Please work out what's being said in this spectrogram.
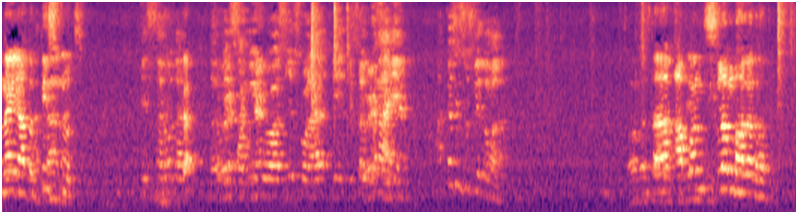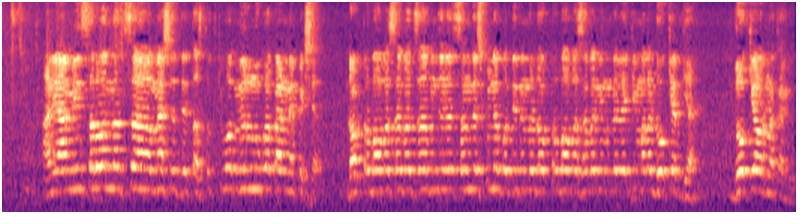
नाही आता तीस प्लस आता आपण स्लम भागात राहतो. आणि आम्ही सर्वांनाच मेसेज देत असतो किंवा मिरवणुका काढण्यापेक्षा. डॉक्टर बाबासाहेबांचा म्हणजे संदेश कुण्या पद्धतीने डॉक्टर बाबासाहेबांनी म्हणलेलं की मला डोक्यात घ्या. डोक्यावर नका घेऊ.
